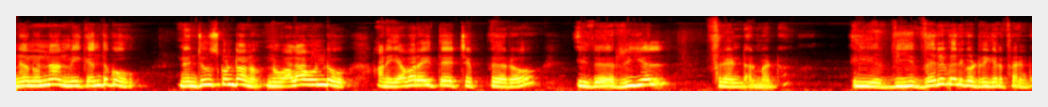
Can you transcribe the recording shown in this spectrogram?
నేనున్నాను నీకెందుకు? నేను చూసుకుంటాను నువ్వు అలా ఉండు అని ఎవరైతే చెప్పారో ఇది రియల్ ఫ్రెండ్ అనమాట ఈ very very good real friend.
